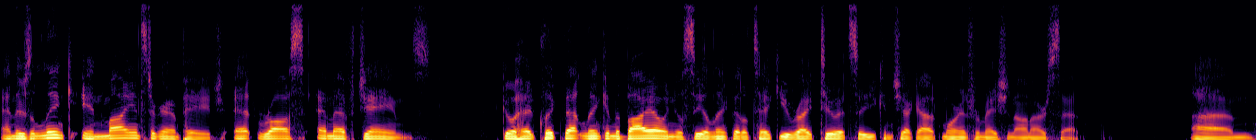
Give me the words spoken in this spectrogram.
And there's a link in my Instagram page at Ross MF James. Go ahead, click that link in the bio, and you'll see a link that'll take you right to it so you can check out more information on our set. Um,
